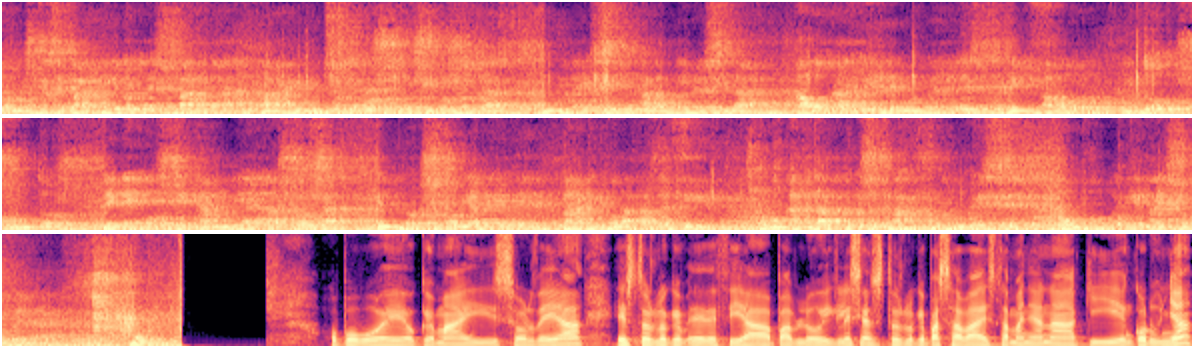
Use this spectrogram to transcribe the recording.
por los que se partieron la espalda para que muchos de vosotros y vosotras pudierais ir a la universidad. Ahora hay que devolverles el favor y todos juntos tenemos que cambiar las cosas el próximo día 20 para que podamos decir, como cantaban los hermanos portugueses, o povo que máis ordena. Moi- O povo é o que máis sordea. Esto es lo que eh, decía Pablo Iglesias, esto es lo que pasaba esta mañana aquí en Coruña,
